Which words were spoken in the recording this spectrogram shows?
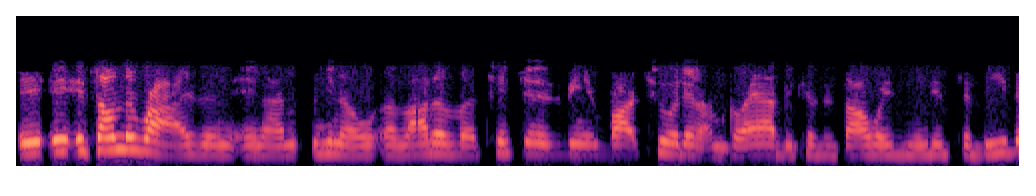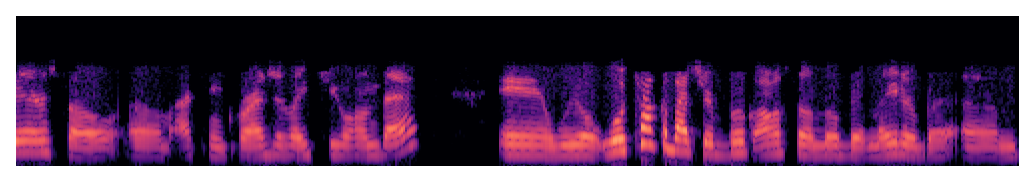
it, it's on the rise, and and I'm you know a lot of attention is being brought to it, and I'm glad because it's always needed to be there. So um, I congratulate you on that, and we'll we'll talk about your book also a little bit later. But um,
